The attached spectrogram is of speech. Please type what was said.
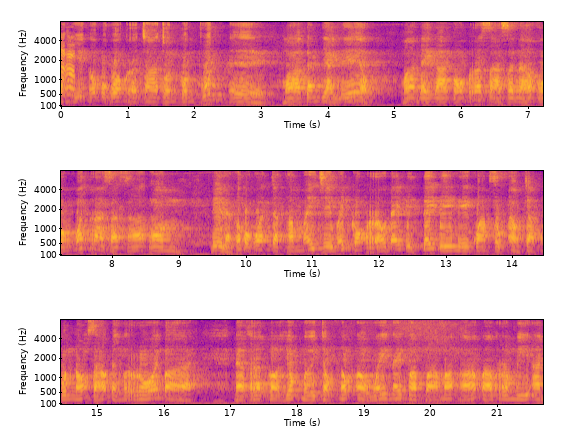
นะครับตอเขาบอกว่าประชาชนคนพุทธเออมากันใหญ่แล้ว มาในงานของพระศาสนาของวัดราชสัทธรรมนี่แหละเขาบอกว่าจะทำให้ชีวิตของเราได้ดิบได้ดีมีความสุขเอาจากคุณน้องสาวหนึ่งร้อยบาท นะครับก็ยกมือจบนกเอาไว้ในพระป่ามหาบารมีอัน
